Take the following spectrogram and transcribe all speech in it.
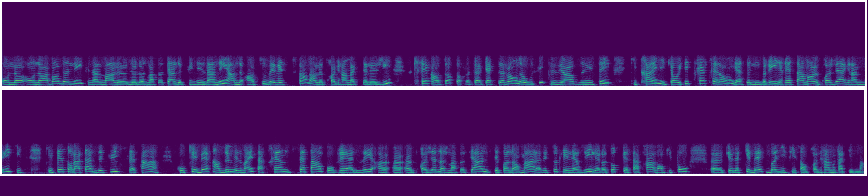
On, a, on a abandonné finalement le, logement social depuis des années en, en sous-investissant dans le programme Axiologie, ce qui fait qu'en sorte qu'actuellement, on a aussi plusieurs unités qui traînent et qui ont été très, très longues à se livrer. Récemment, un projet à Granby qui, qui était sur la table depuis sept ans. Qu'au Québec, en 2020, ça prenne sept ans pour réaliser un, projet de logement social, c'est pas normal avec toute l'énergie et les ressources que ça prend. Donc, il faut euh, que le Québec bonifie son programme rapidement.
